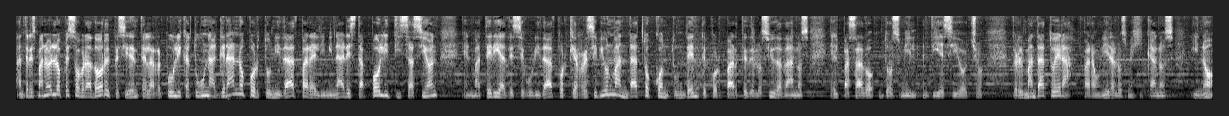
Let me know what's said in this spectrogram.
Andrés Manuel López Obrador, el presidente de la República, tuvo una gran oportunidad para eliminar esta politización en materia de seguridad porque recibió un mandato contundente por parte de los ciudadanos el pasado 2018. Pero el mandato era para unir a los mexicanos y no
